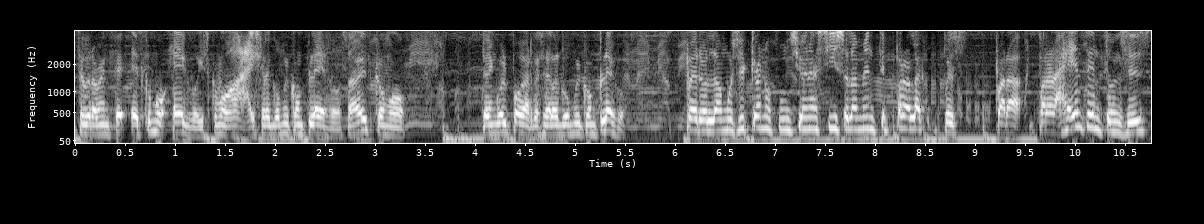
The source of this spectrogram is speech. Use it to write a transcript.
seguramente es como ego y es como ay es algo muy complejo sabes como tengo el poder de hacer algo muy complejo pero la música no funciona así solamente para la pues para para la gente entonces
